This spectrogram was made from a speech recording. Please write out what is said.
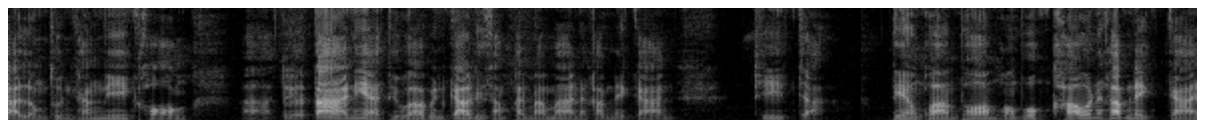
การลงทุนครั้งนี้ของโตโยต้าเนี่ยถือว่าเป็นก้าวที่สำคัญมากๆนะครับในการที่จะเตรียมความพร้อมของพวกเขานะครับในการ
